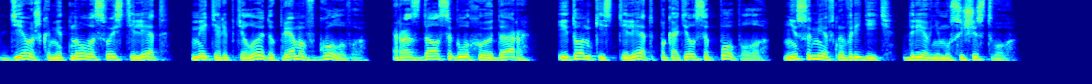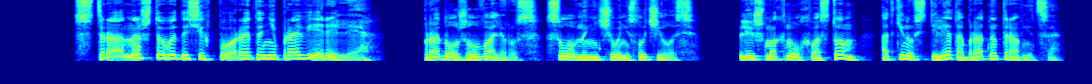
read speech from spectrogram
Девушка метнула свой стилет, метя рептилоиду прямо в голову. Раздался глухой удар, и тонкий стилет покатился по полу, не сумев навредить древнему существу. «Странно, что вы до сих пор это не проверили», продолжил Валерус, словно ничего не случилось. Лишь махнул хвостом, откинув стилет обратно травнице.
